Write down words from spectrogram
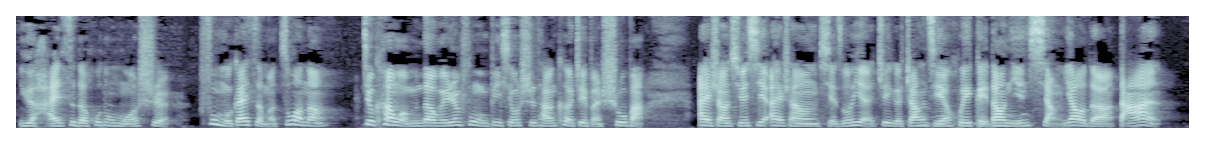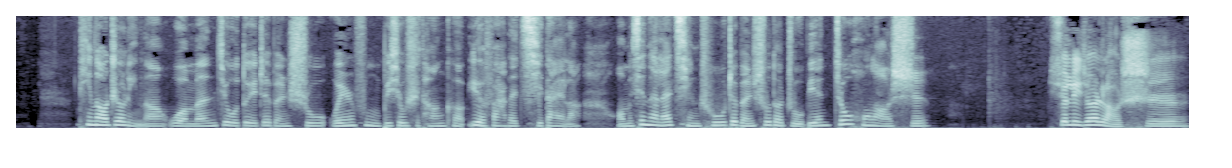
与孩子的互动模式，父母该怎么做呢？就看我们的《为人父母必修十堂课》这本书吧。爱上学习，爱上写作业，这个章节会给到您想要的答案。听到这里呢，我们就对这本书《为人父母必修十堂课》越发的期待了。我们现在来请出这本书的主编周红老师。薛丽娟老师，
